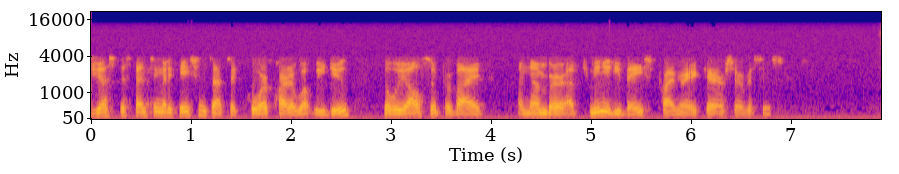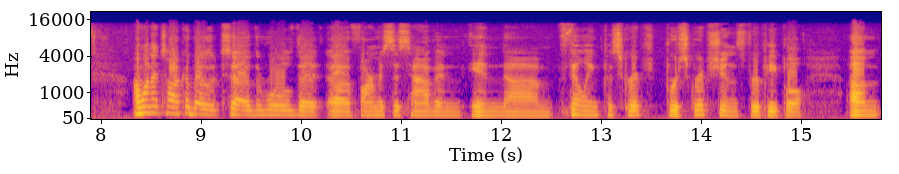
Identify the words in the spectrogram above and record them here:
just dispensing medications; that's a core part of what we do. But we also provide a number of community-based primary care services. I want to talk about uh, the role that uh, pharmacists have in in um, filling prescrip- prescriptions for people. Um,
